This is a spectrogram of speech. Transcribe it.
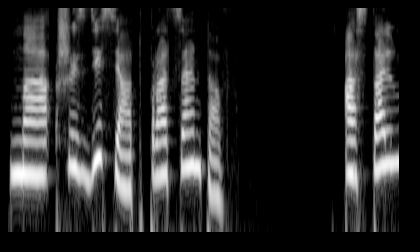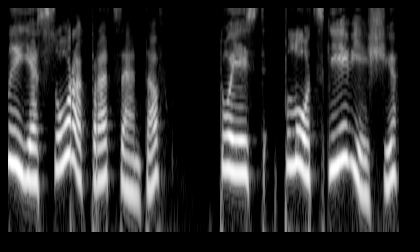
на 60%. Остальные 40%, то есть плотские вещи,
